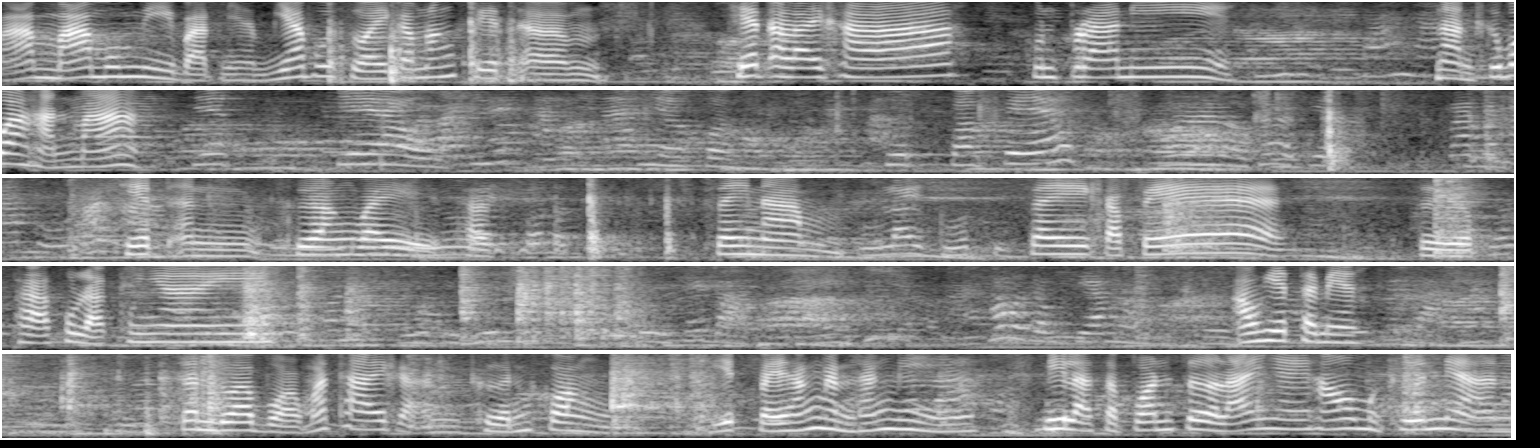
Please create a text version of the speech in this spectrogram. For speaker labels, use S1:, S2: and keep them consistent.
S1: มามามุมนี้บัดเนี่ยเมียผู้สวยกำลังเสร็จเอ่มเช็ดอะไรคะ คุณปราณี นั่นคือว่าหันมา
S2: เจ็ดแก้วเดี๋ยวก่อนชุดกาแฟ
S1: เช็ดอันเครื่องไว้ถ้าใส่น้
S2: อูไล่ชุดสิำ
S1: ใส่กาแฟ เสิร์ฟพระผู้หลักผู้ใหญ่เอาเฮ็ดทำไม จันดัวบอกมาทายกับอันเขินกล้องบิดไปทั้งนั้นทั้งนี้ นี่แหละสปอนเซอร์หลายไงเฮาเมื่อคืนเนี่ยอัน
